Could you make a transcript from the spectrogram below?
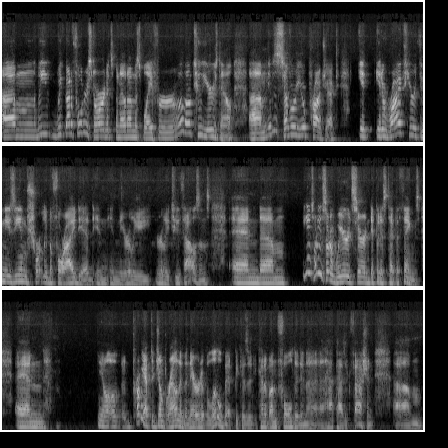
um, we we've got a full restored. It's been out on display for oh, about two years now. Um, it was a several year project. It it arrived here at the museum shortly before I did in in the early early two thousands, and um, again, it's one of these sort of weird serendipitous type of things. And you know, I'll probably have to jump around in the narrative a little bit because it kind of unfolded in a, a haphazard fashion. Um,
